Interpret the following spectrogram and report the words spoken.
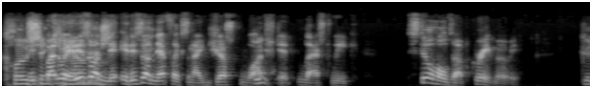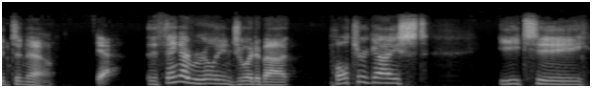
Close by the way, it is on it is on Netflix, and I just watched it last week. Still holds up. Great movie. Good to know. Yeah. The thing I really enjoyed about Poltergeist, E.T.,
